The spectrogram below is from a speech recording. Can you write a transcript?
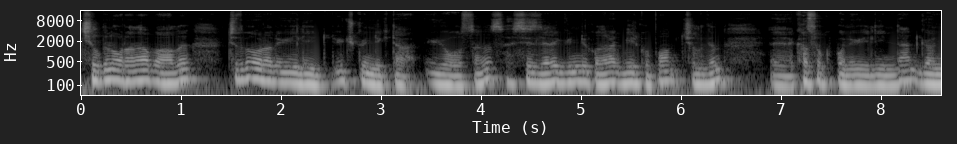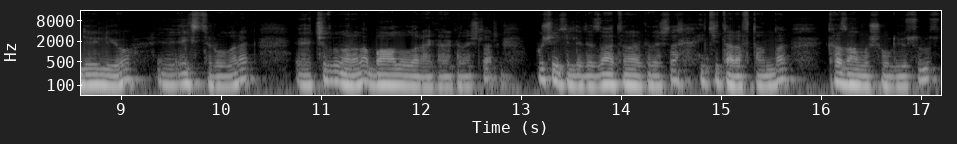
çılgın orana bağlı çılgın oranı üyeliği 3 günlükte üye olsanız sizlere günlük olarak bir kupon çılgın e, kasa kuponu üyeliğinden gönderiliyor e, ekstra olarak e, çılgın orana bağlı olarak arkadaşlar. Bu şekilde de zaten arkadaşlar iki taraftan da kazanmış oluyorsunuz.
